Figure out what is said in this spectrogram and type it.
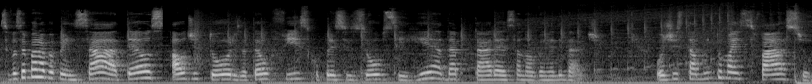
Se você parar para pensar, até os auditores, até o fisco precisou se readaptar a essa nova realidade. Hoje está muito mais fácil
